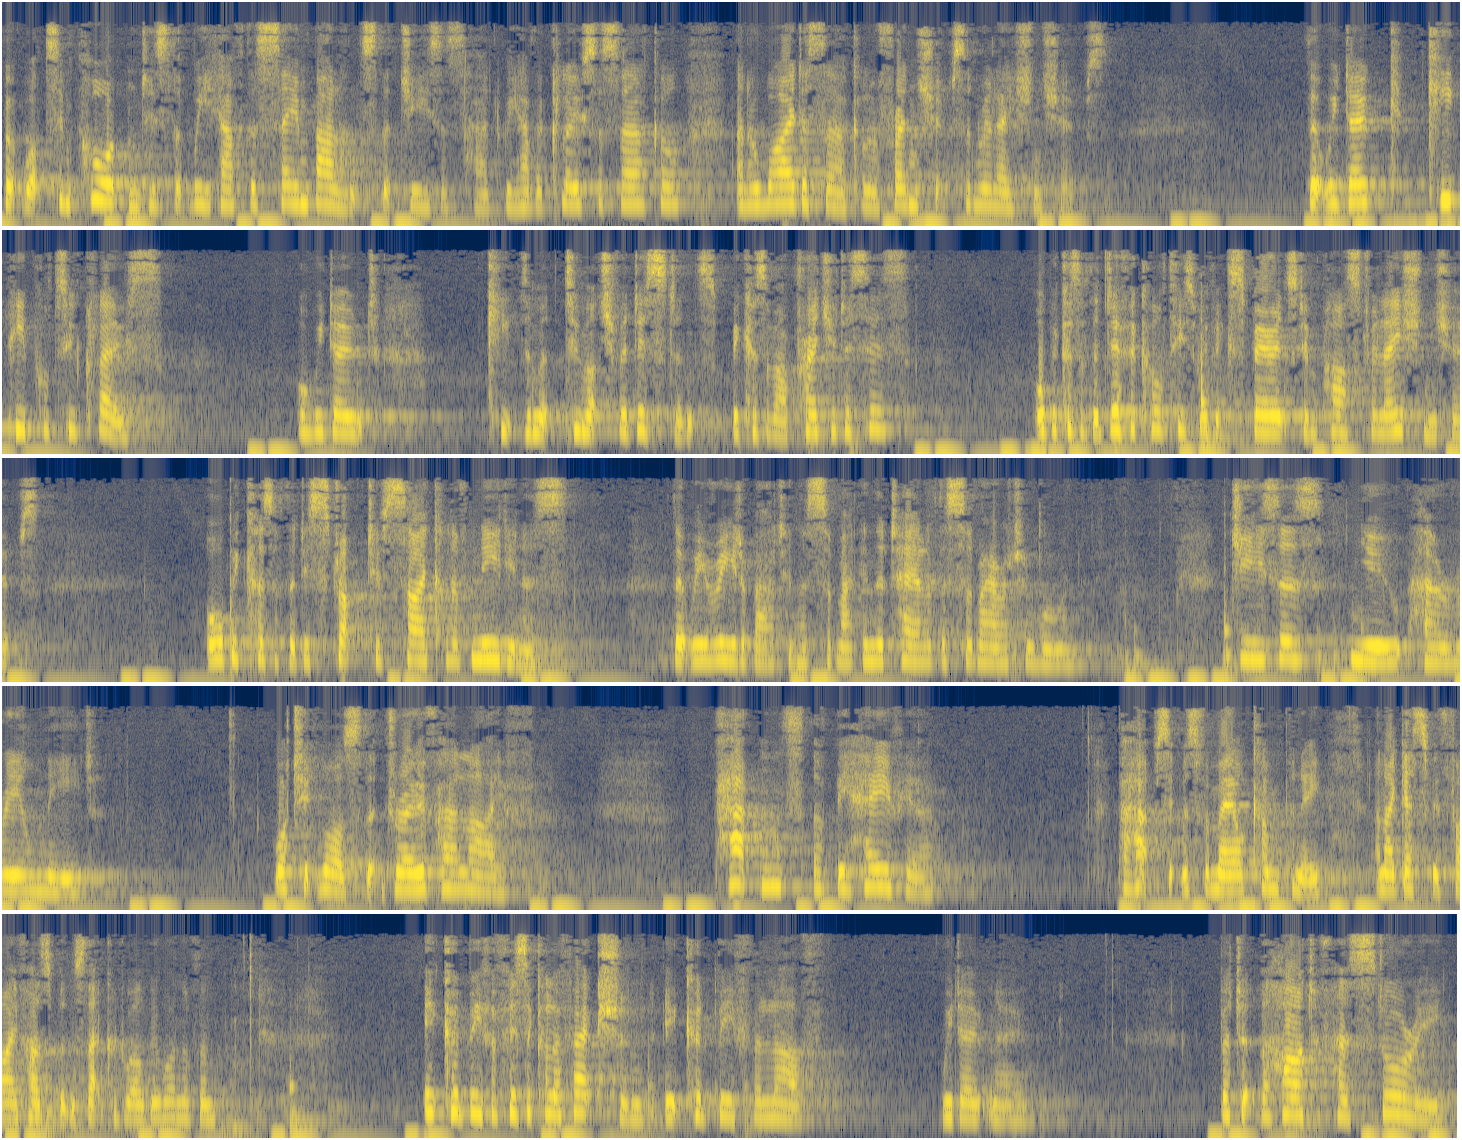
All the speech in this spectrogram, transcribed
But what's important is that we have the same balance that Jesus had. We have a closer circle and a wider circle of friendships and relationships that we don't keep people too close or we don't keep them at too much of a distance because of our prejudices or because of the difficulties we've experienced in past relationships or because of the destructive cycle of neediness that we read about in the, in the tale of the Samaritan woman. Jesus knew her real need, what it was that drove her life, patterns of behaviour. Perhaps it was for male company, and I guess with five husbands, that could well be one of them. It could be for physical affection, it could be for love. We don't know. But at the heart of her story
